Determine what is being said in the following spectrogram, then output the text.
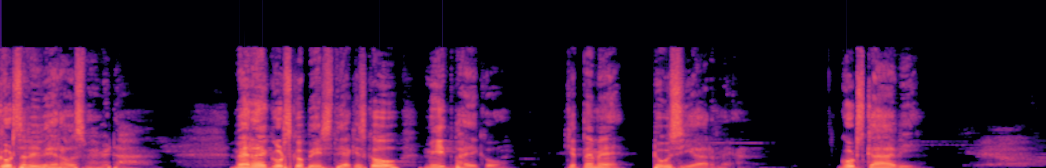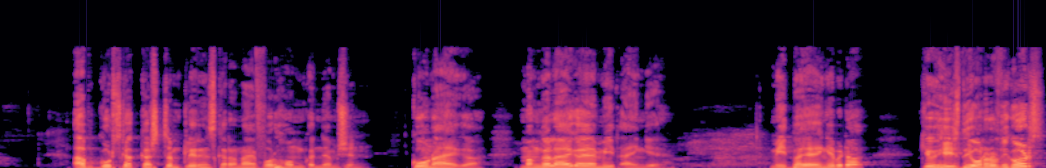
गुड्स अभी वेयर हाउस में बेटा। मैंने गुड्स को बेच दिया किसको? मीत भाई को। कितने में? टू सीआर में। गुड्स का है अभी। अब गुड्स का कस्टम क्लियरेंस कराना है फॉर होम कंजम्पशन। कौन आएगा? मंगल आएगा या मीत आएँगे? मीत भाई आएँगे बेटा। क्यों? He is the owner of the goods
